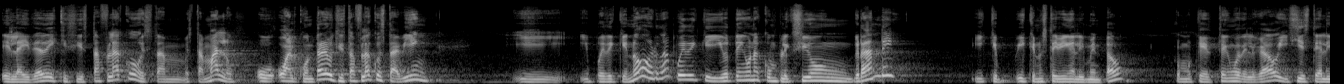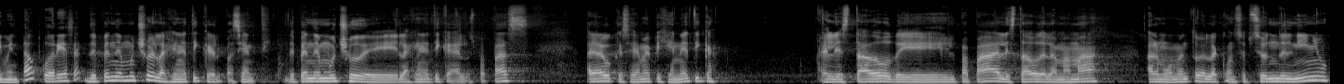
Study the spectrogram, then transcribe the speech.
la idea de que si está flaco está, está malo. O, al contrario, si está flaco está bien. Y, y, puede que no, ¿verdad? Puede que yo tenga una complexión grande y que, y que no esté bien alimentado. Como que tengo delgado y si esté alimentado, podría ser. Depende mucho de la genética del paciente. Depende mucho de la genética de los papás. Hay algo que se llama epigenética. El estado del papá, el estado de la mamá al momento de la concepción del niño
